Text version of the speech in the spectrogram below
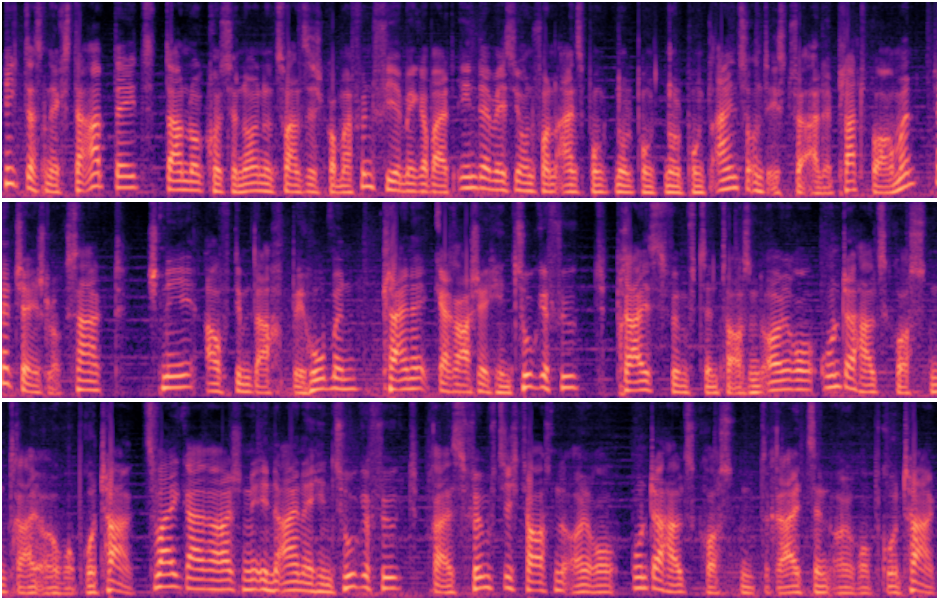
kriegt das nächste Update, Downloadgröße 29,54 MB in der Version von 1.0.0.1 und ist für alle Plattformen. Der Changelog sagt, Schnee auf dem Dach behoben, kleine Garage hinzugefügt, Preis 15.000 Euro, Unterhaltskosten 3 Euro pro Tag. Zwei Garagen in einer hinzugefügt, Preis 50.000 Euro, Unterhaltskosten 13 Euro pro Tag.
